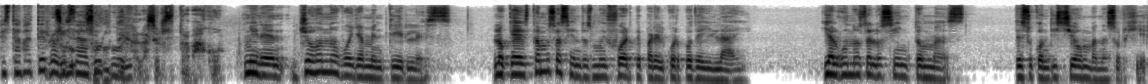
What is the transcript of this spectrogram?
Estaba aterrorizado, Solo, solo déjala hacer su trabajo. Miren, yo no voy a mentirles. Lo que estamos haciendo es muy fuerte para el cuerpo de Eli. Y algunos de los síntomas de su condición van a surgir.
